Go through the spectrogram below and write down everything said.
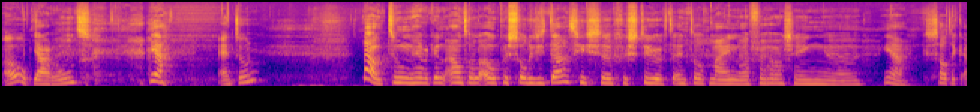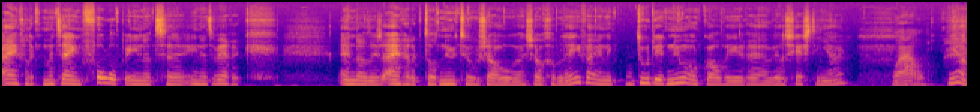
Oh, Jaar rond. Ja, en toen? nou, toen heb ik een aantal open sollicitaties gestuurd. En tot mijn verrassing ja, zat ik eigenlijk meteen volop in het, in het werk. En dat is eigenlijk tot nu toe zo, eh, zo gebleven. En ik doe dit nu ook alweer eh weer 16 jaar. Wauw. Ja.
